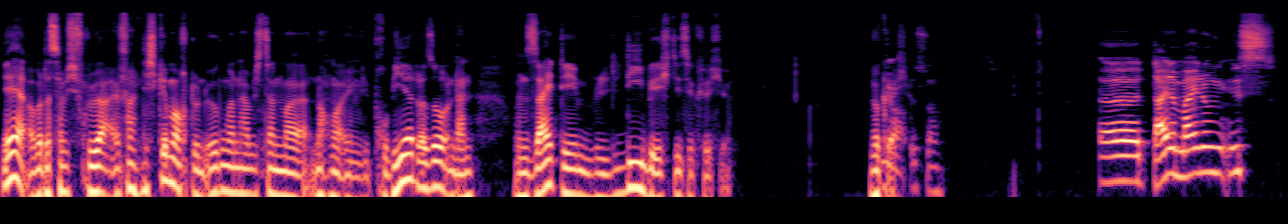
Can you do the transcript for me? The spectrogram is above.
Ja, yeah, aber das habe ich früher einfach nicht gemocht und irgendwann habe ich dann mal noch mal irgendwie probiert oder so und dann und seitdem liebe ich diese Küche. Wirklich. Ja, ist so. Äh, deine Meinung ist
